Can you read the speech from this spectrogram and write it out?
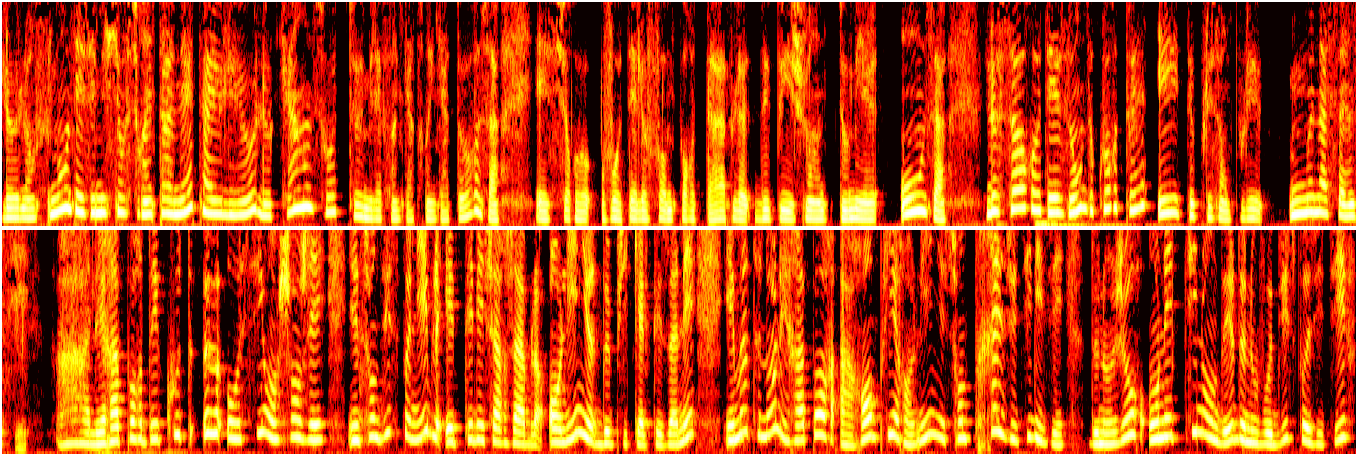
Le lancement des émissions sur Internet a eu lieu le 15 août 1994 et sur vos téléphones portables depuis juin 2011, le sort des ondes courtes est de plus en plus menacé ainsi. Ah, les rapports d'écoute, eux aussi, ont changé. Ils sont disponibles et téléchargeables en ligne depuis quelques années et maintenant les rapports à remplir en ligne sont très utilisés. De nos jours, on est inondé de nouveaux dispositifs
